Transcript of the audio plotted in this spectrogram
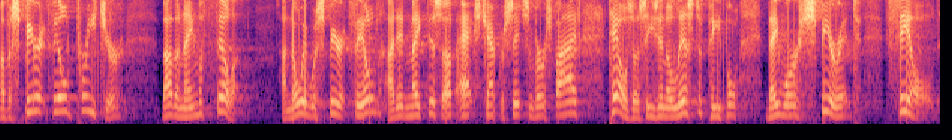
of a spirit filled preacher by the name of Philip. I know he was spirit filled. I didn't make this up. Acts chapter 6 and verse 5 tells us he's in a list of people. They were spirit filled.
